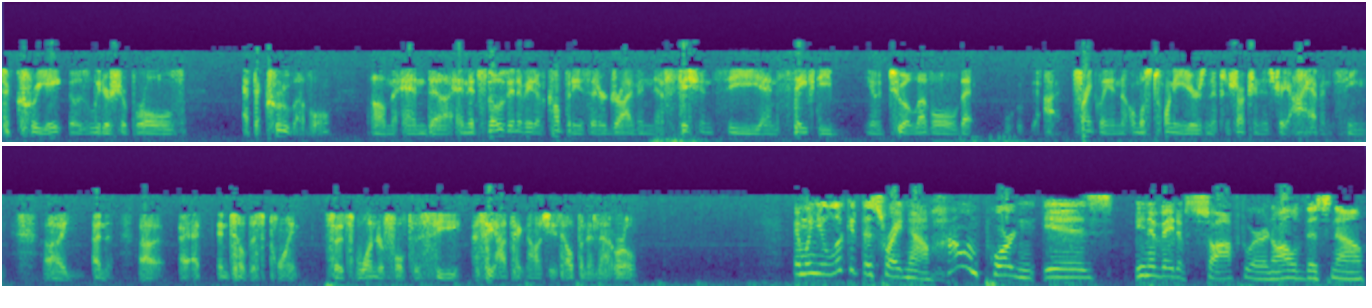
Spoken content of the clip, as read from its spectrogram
to create those leadership roles at the crew level. Um, and uh, and it's those innovative companies that are driving efficiency and safety, you know, to a level that, I, frankly, in almost 20 years in the construction industry, I haven't seen uh, an, uh, at, until this point. So it's wonderful to see see how technology is helping in that role. And when you look at this right now, how important is innovative software and all of this now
